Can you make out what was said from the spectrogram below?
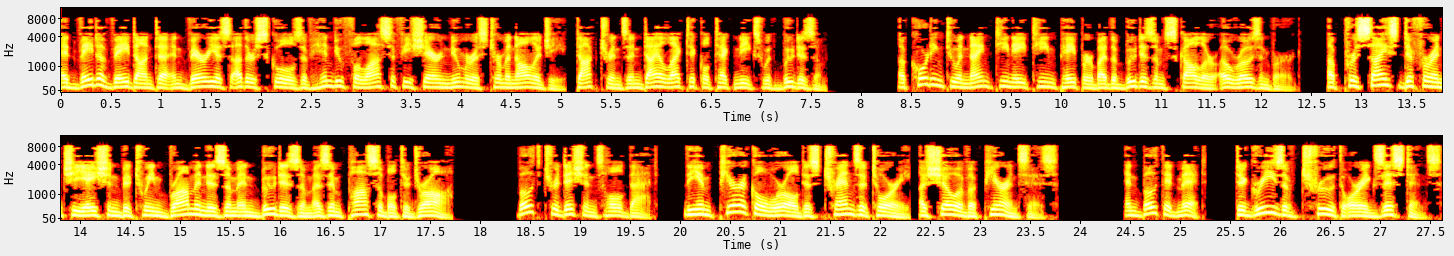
Advaita Vedanta and various other schools of Hindu philosophy share numerous terminology, doctrines and dialectical techniques with Buddhism. According to a 1918 paper by the Buddhism scholar O. Rosenberg, "...a precise differentiation between Brahmanism and Buddhism is impossible to draw." Both traditions hold that, "...the empirical world is transitory, a show of appearances." and both admit degrees of truth or existence.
